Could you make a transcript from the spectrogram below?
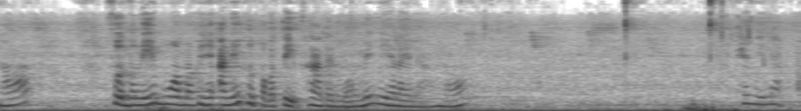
เนาะส่วนตรงนี้บวมมาคืออันนี้คือปกติค่ะแต่หนูว่าไม่มีอะไรแล้ว 天ค่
